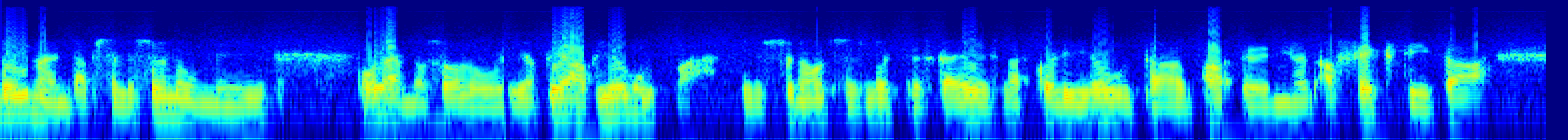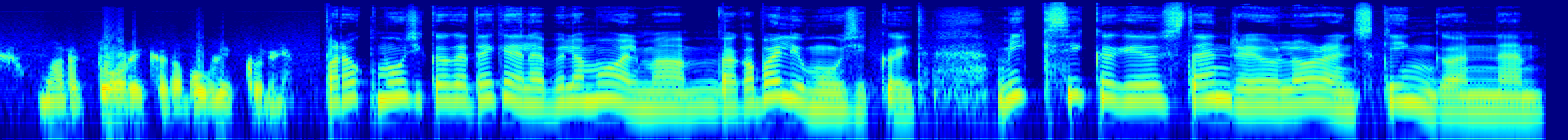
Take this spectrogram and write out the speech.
võimendab selle sõnumi olemasolu ja peab jõudma, sõna otseses mõttes ka eesmärk oli jõuda äh, nii-öelda afektiga äh, oma retoorikaga publikuni. barokkmuusikaga tegeleb üle maailma väga palju muusikuid. miks ikkagi just Andrew Lawrence King on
